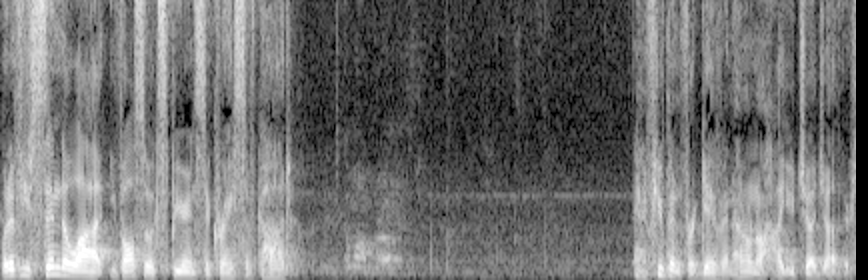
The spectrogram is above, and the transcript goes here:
but if you sinned a lot, you've also experienced the grace of God. On, and if you've been forgiven, I don't know how you judge others.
